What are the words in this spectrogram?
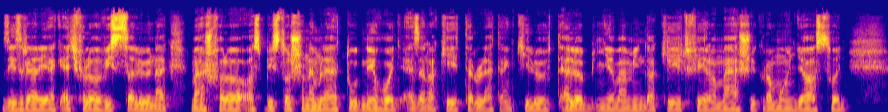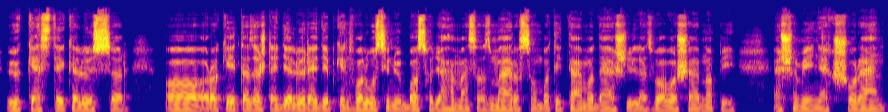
az izraeliek egyfelől visszalőnek, másfelől azt biztosan nem lehet tudni, hogy ezen a két területen kilőtt előbb. Nyilván mind a két fél a másikra mondja azt, hogy ők kezdték először a rakétázást egyelőre egyébként valószínűbb az, hogy a Hamas az már a szombati támadás, illetve a vasárnapi események során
